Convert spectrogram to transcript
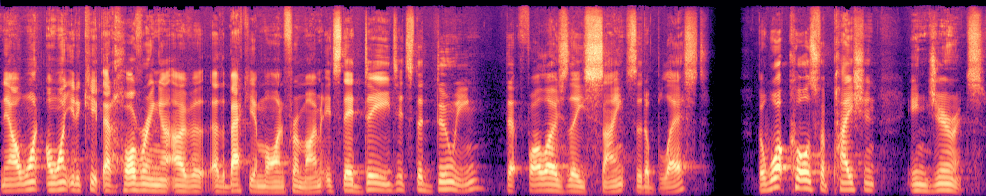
Now, I want, I want you to keep that hovering over at the back of your mind for a moment. It's their deeds, it's the doing that follows these saints that are blessed. But what calls for patient endurance?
